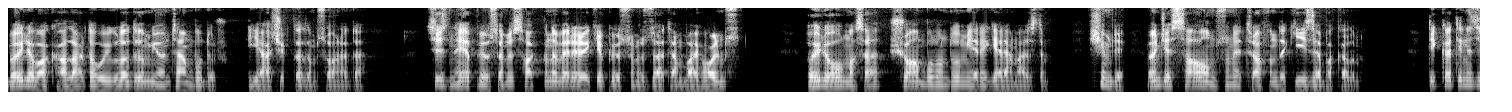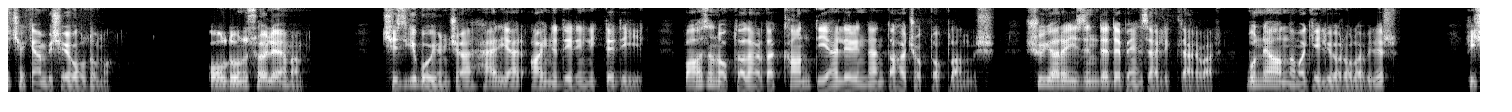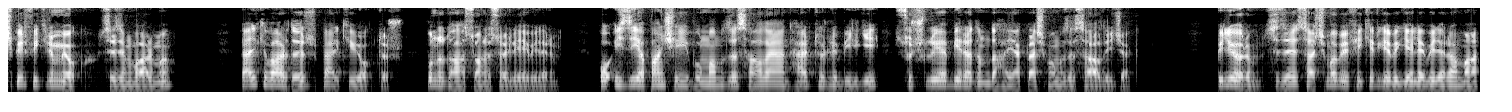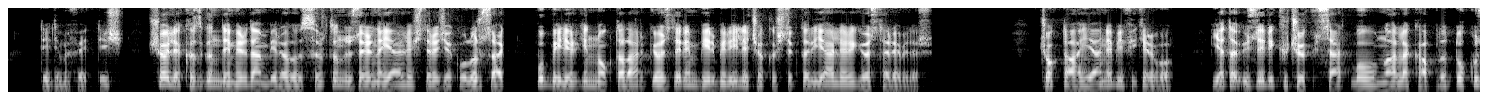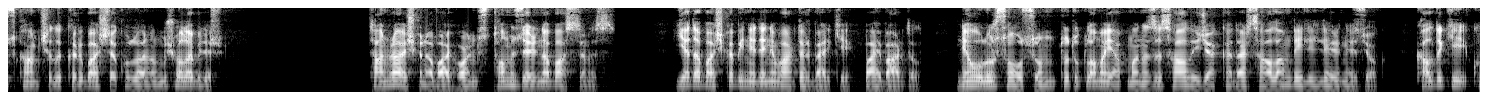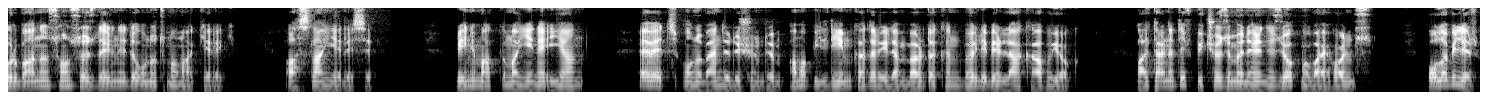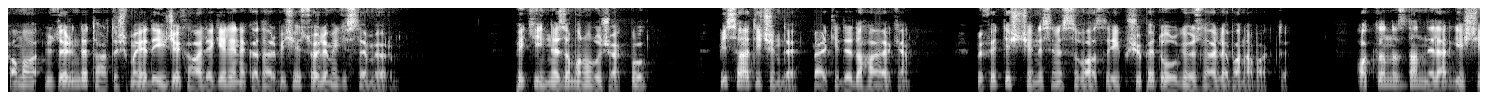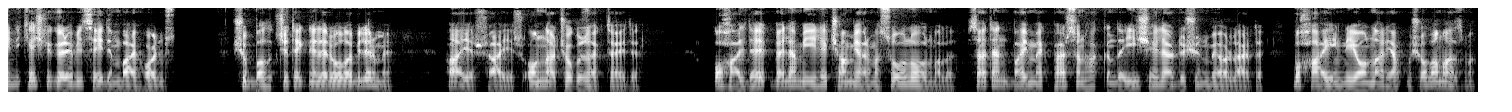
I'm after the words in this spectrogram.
Böyle vakalarda uyguladığım yöntem budur diye açıkladım sonra da. Siz ne yapıyorsanız hakkını vererek yapıyorsunuz zaten Bay Holmes. Öyle olmasa şu an bulunduğum yere gelemezdim. Şimdi önce sağ omzun etrafındaki ize bakalım. Dikkatinizi çeken bir şey oldu mu? Olduğunu söyleyemem. Çizgi boyunca her yer aynı derinlikte değil. Bazı noktalarda kan diğerlerinden daha çok toplanmış. Şu yara izinde de benzerlikler var. Bu ne anlama geliyor olabilir? Hiçbir fikrim yok. Sizin var mı? Belki vardır, belki yoktur. Bunu daha sonra söyleyebilirim. O izi yapan şeyi bulmamızı sağlayan her türlü bilgi suçluya bir adım daha yaklaşmamızı sağlayacak. Biliyorum size saçma bir fikir gibi gelebilir ama dedi müfettiş. Şöyle kızgın demirden bir ağı sırtın üzerine yerleştirecek olursak bu belirgin noktalar gözlerin birbiriyle çakıştıkları yerleri gösterebilir. Çok dahiyane bir fikir bu. Ya da üzeri küçük, sert boğumlarla kaplı dokuz kamçılı kırbaçla kullanılmış olabilir. Tanrı aşkına Bay Holmes tam üzerine bastınız. Ya da başka bir nedeni vardır belki Bay Bardell. Ne olursa olsun tutuklama yapmanızı sağlayacak kadar sağlam delilleriniz yok. Kaldı ki kurbanın son sözlerini de unutmamak gerek. Aslan yelesi. Benim aklıma yine Ian... Evet onu ben de düşündüm ama bildiğim kadarıyla Murdoch'ın böyle bir lakabı yok. Alternatif bir çözüm öneriniz yok mu Bay Holmes? Olabilir ama üzerinde tartışmaya değecek hale gelene kadar bir şey söylemek istemiyorum. Peki ne zaman olacak bu? Bir saat içinde, belki de daha erken. Müfettiş çenesini sıvazlayıp şüphe dolu gözlerle bana baktı. Aklınızdan neler geçtiğini keşke görebilseydim Bay Holmes. Şu balıkçı tekneleri olabilir mi? Hayır, hayır. Onlar çok uzaktaydı. O halde Bellamy ile çam yarması oğlu olmalı. Zaten Bay Macpherson hakkında iyi şeyler düşünmüyorlardı. Bu hainliği onlar yapmış olamaz mı?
